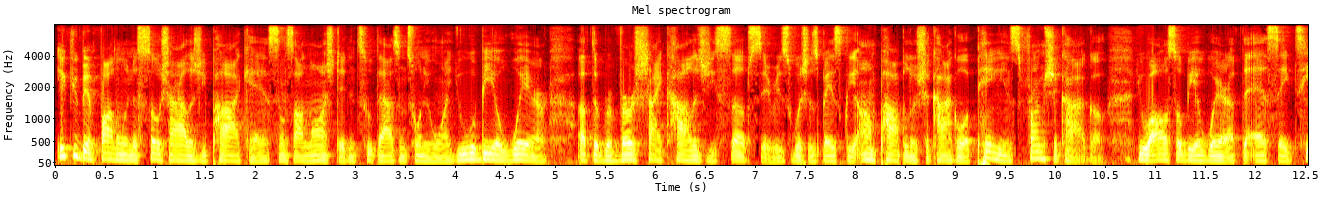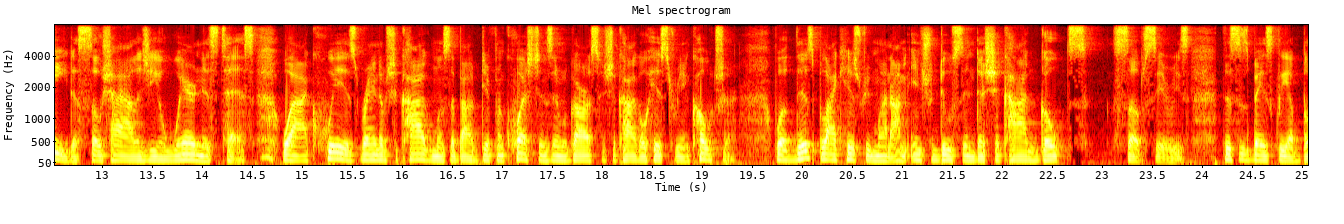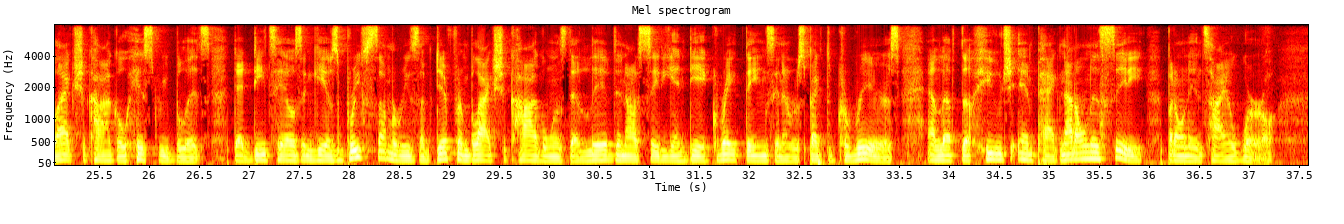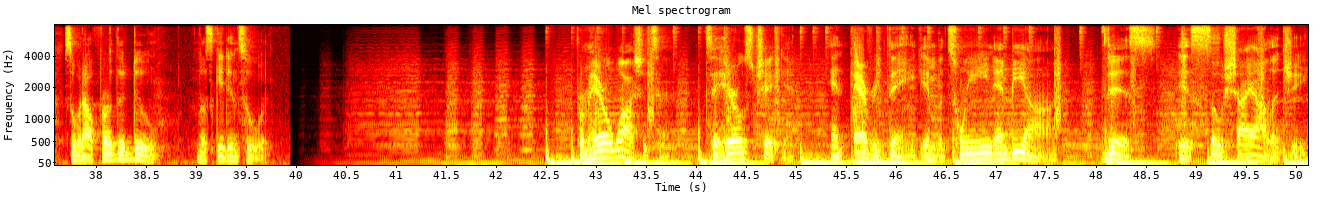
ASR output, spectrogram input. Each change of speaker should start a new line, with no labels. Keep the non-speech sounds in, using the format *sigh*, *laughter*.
If you've been following the Sociology podcast since I launched it in 2021, you will be aware of the reverse psychology subseries, which is basically unpopular Chicago opinions from Chicago. You will also be aware of the SAT, the Sociology Awareness Test, where I quiz random Chicagoans about different questions in regards to Chicago history and culture. Well, this Black History Month, I'm introducing the ChicaGOATS subseries. This is basically a Black Chicago history blitz that details and gives brief summaries of different Black Chicagoans that lived in our city and did great things in their respective careers and left a huge impact not only on the city but on the entire world. So without further ado, let's get into it. From Harold Washington to Harold's Chicken and everything in between and beyond, this is Sociology.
